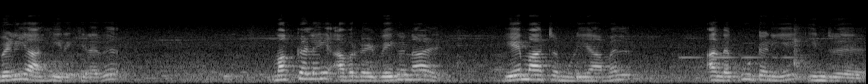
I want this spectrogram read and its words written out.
வெளியாகி இருக்கிறது. மக்களை அவர்கள் வெகுநாள் ஏமாற்ற முடியாமல் அந்த கூட்டணியை இன்று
